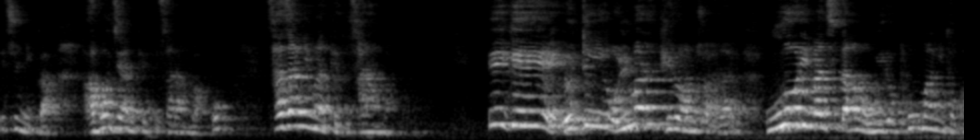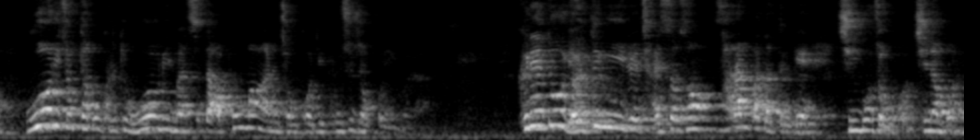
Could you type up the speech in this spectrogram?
해주니까. 아버지한테도 사랑받고 사장님한테도 사랑받고. 이게 열등이가 얼마나 필요한 줄 알아요? 우월이만 쓰다가 오히려 폭망이 더 많아. 우월이 좋다고 그렇게 우월이만 쓰다가 폭망하는 정권이 보수 정권인 거야 그래도 열등이를 잘 써서 사랑받았던 게 진보 정권 지난번에.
